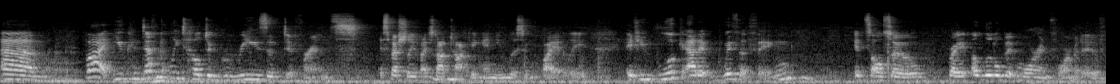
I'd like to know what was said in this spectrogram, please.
Um, but you can definitely tell degrees of difference, especially if I stop talking and you listen quietly. If you look at it with a thing, it's also right a little bit more informative.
